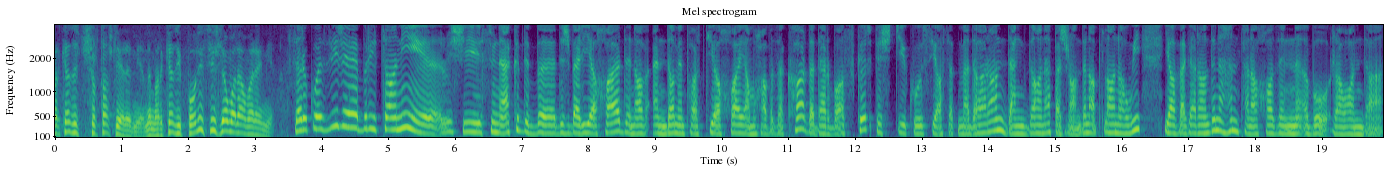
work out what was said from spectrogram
مرکزی شرتاش لێرە نییە لە مرکزی پۆلیسیش لەو مەلاومەرە سرک وزیر بریتانی ریشی سونک به دجبری خواد ناو اندام پارتی خواه یا محافظه کار دا در باسکر پشتی کو سیاست مداران دنگدان پجراندن پلاناوی یا وگراندن هن پناخازن بو روانده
